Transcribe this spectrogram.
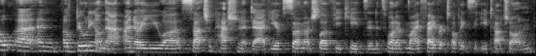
Oh, uh, and uh, building on that, I know you are such a passionate dad. You have so much love for your kids, and it's one of my favourite topics that you touch on.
